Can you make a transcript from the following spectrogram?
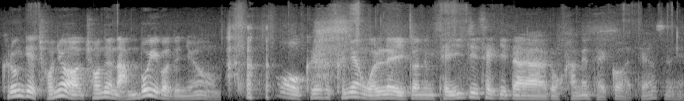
그런 게 전혀 저는 안 보이거든요. 어 그래서 그냥 원래 이거는 베이지색이다로 가면 될 것 같아요, 선생님.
